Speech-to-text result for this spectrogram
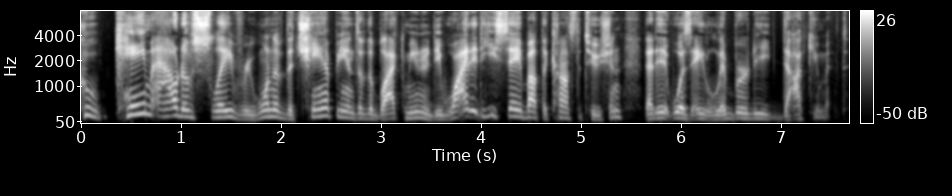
Who came out of slavery, one of the champions of the black community, why did he say about the Constitution that it was a liberty document?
